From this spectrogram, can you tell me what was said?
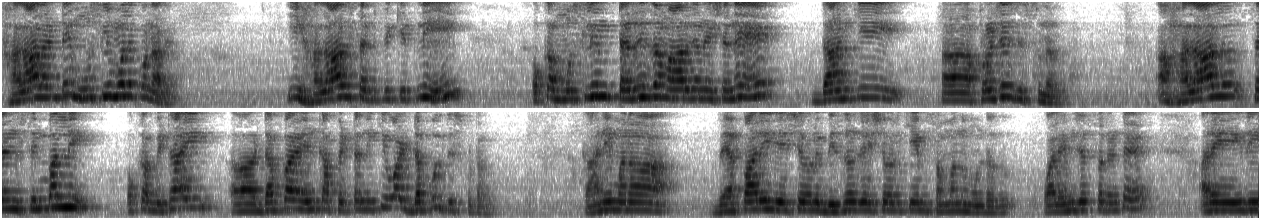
హలాల్ అంటే ముస్లిం వాళ్ళే కొనాలి. ఈ హలాల్ సర్టిఫికెట్ని ఒక ముస్లిం టెర్రరిజం ఆర్గనైజేషనే దానికి ప్రొజెక్ట్ ఇస్తున్నారు ఆ హలాల్ సెండ్ సింబల్ని ఒక మిఠాయి డబ్బా వెనుక పెట్టడానికి వాళ్ళు డబ్బులు తీసుకుంటారు. కానీ మన వ్యాపారి చేసేవాళ్ళు బిజినెస్ చేసేవాళ్ళకి ఏం సంబంధం ఉండదు. వాళ్ళు ఏం చేస్తారంటే అరే ఇది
